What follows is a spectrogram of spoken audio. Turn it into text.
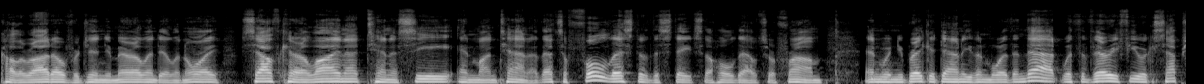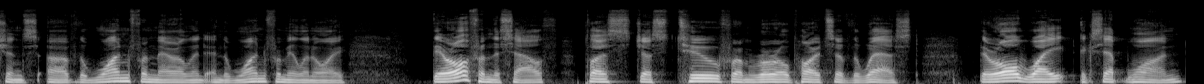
Colorado, Virginia, Maryland, Illinois, South Carolina, Tennessee, and Montana. That's a full list of the states the holdouts are from. And when you break it down even more than that, with the very few exceptions of the one from Maryland and the one from Illinois, they're all from the South, plus just two from rural parts of the West. They're all white except one,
